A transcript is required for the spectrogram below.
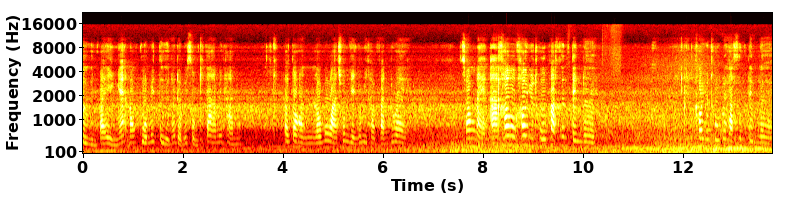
ตื่นไปอย่างเงี้ยน้องกลัวไม่ตื่นแล้วเดี๋ยวไปส่งกีตาร์ไม่ทันแล้วตอนแล้วเมื่อวานช่วงเย็นก็มีทำฟันด้วย ช่องไหนอ่าเข้าเข้า YouTube ค่ะขึ้นเต็มเลย เข้า YouTube เลยค่ะขึ้นเต็มเลย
